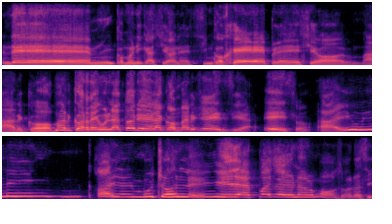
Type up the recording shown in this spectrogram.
de mm, comunicaciones. 5G, precio, marco, marco regulatorio de la convergencia. Eso. Hay un link. Ay, hay muchos links. Y después hay un hermoso. Ahora sí.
